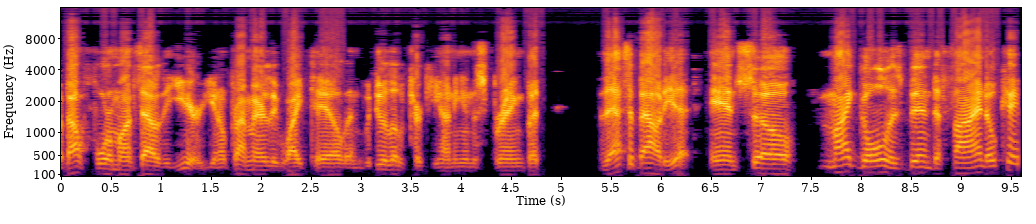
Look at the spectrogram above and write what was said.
about four months out of the year, you know, primarily whitetail and we do a little turkey hunting in the spring, but that's about it. And so my goal has been to find, okay,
